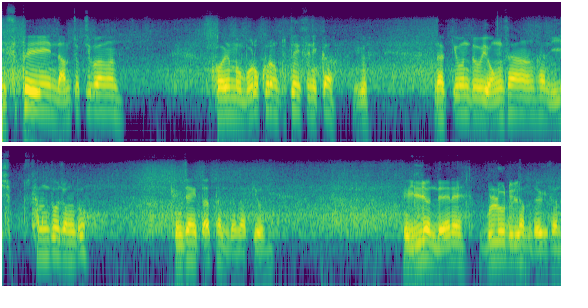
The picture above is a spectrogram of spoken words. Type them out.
이 스페인 남쪽 지방은 거의 뭐 모로코랑 붙어 있으니까 이거 낮 기온도 영상 한 23도 정도? 굉장히 따뜻합니다 낮 기온이. 1년 내내 물놀이를 합니다 여기서는.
